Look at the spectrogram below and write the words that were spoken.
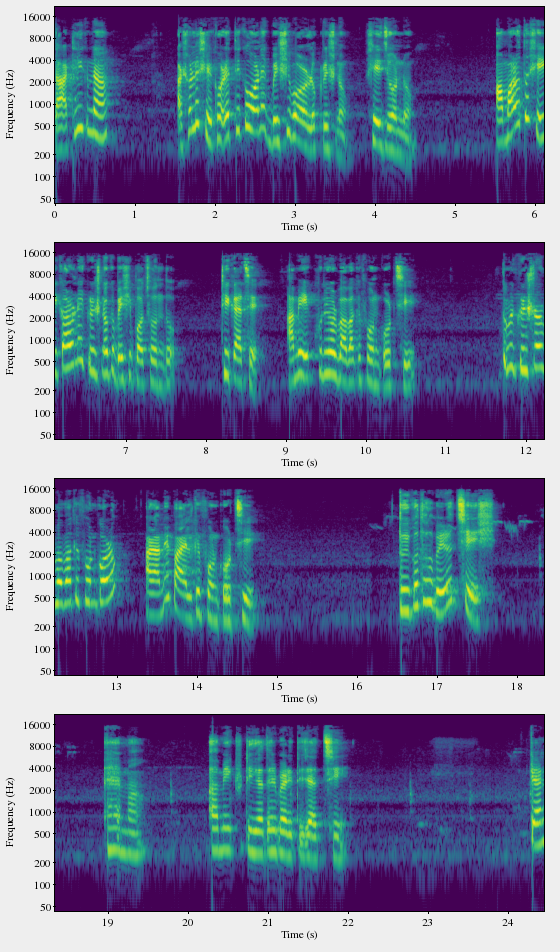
তা ঠিক না। আসলে শেখরের থেকেও অনেক বেশি বড় লোক কৃষ্ণ, সেই জন্য। আমারও তো সেই কারণেই কৃষ্ণকে বেশি পছন্দ। ঠিক আছে, আমি এক্ষুনি ওর বাবাকে ফোন করছি। তুমি কৃষ্ণর বাবাকে ফোন করো, আর আমি পায়েলকে ফোন করছি। তুই কোথাও বেরোচ্ছিস? হ্যাঁ মা। আমি একটু টিয়াদের বাড়িতে যাচ্ছি। কেন?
